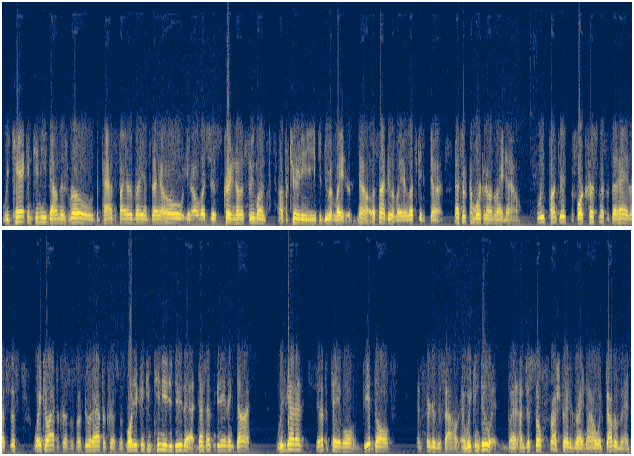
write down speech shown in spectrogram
we can't continue down this road to pacify everybody and say, oh, you know, let's just create another three month opportunity to do it later. No, let's not do it later. Let's get it done. That's what I'm working on right now. We punted before Christmas and said, hey, let's just wait till after Christmas. Let's do it after Christmas. Well, you can continue to do that. It doesn't get anything done. We've got to sit at the table, be adults, and figure this out. And we can do it. But I'm just so frustrated right now with government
